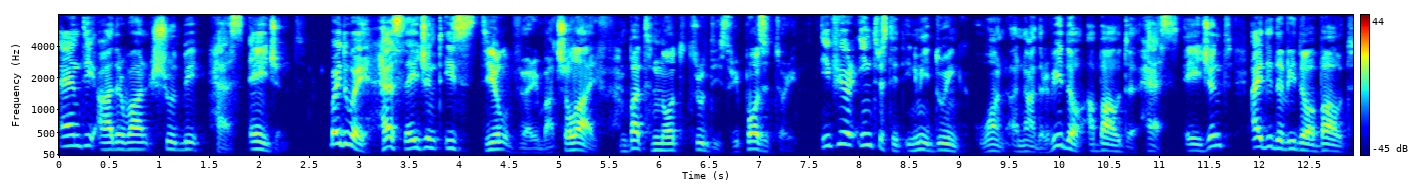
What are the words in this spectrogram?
and the other one should be HASS.Agent. By the way, HASS.Agent is still very much alive, but not through this repository. If you are interested in me doing one another video about the HASS.Agent, I did a video about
